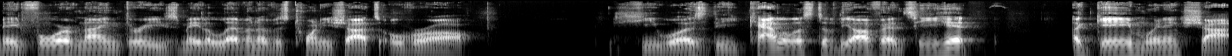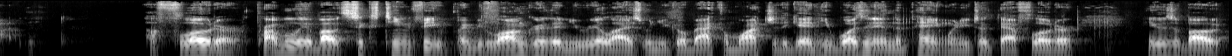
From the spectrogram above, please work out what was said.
made four of nine threes, made 11 of his 20 shots overall. He was the catalyst of the offense. He hit a game winning shot, a floater, probably about 16 feet, maybe longer than you realize when you go back and watch it again. He wasn't in the paint when he took that floater. He was about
